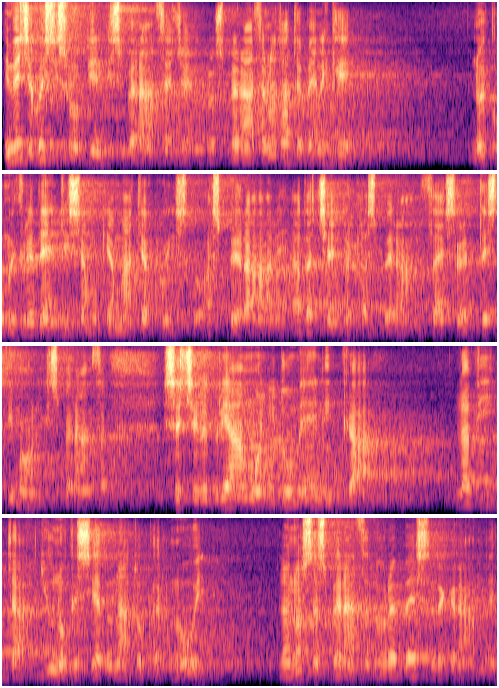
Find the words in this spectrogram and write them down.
Invece questi sono pieni di speranza e generano speranza. Notate bene che noi come credenti siamo chiamati a questo, a sperare, ad accendere la speranza, a essere testimoni di speranza. Se celebriamo ogni domenica la vita di uno che si è donato per noi, la nostra speranza dovrebbe essere grande.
